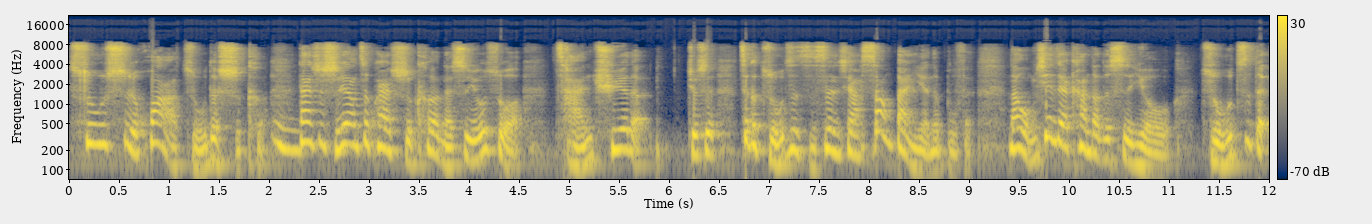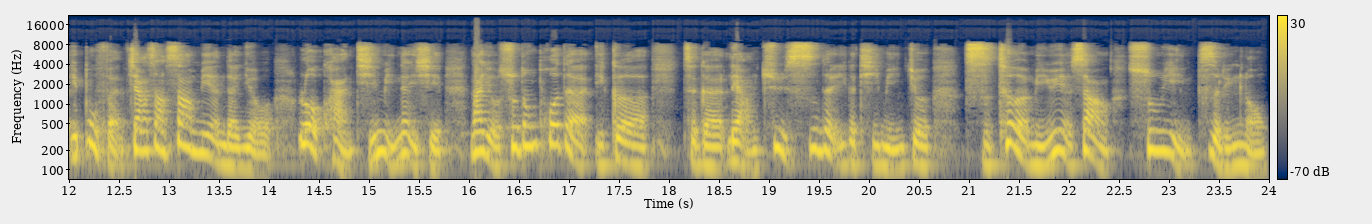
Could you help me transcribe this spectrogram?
苏轼画竹的石刻，嗯但是实际上这块石刻呢是有所残缺的，就是这个竹子只剩下上半沿的部分。那我们现在看到的是有竹子的一部分，加上上面的有落款题名的一些，那有苏东坡的一个这个两句诗的一个题名，就“此特明月上，疏影自玲珑”。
